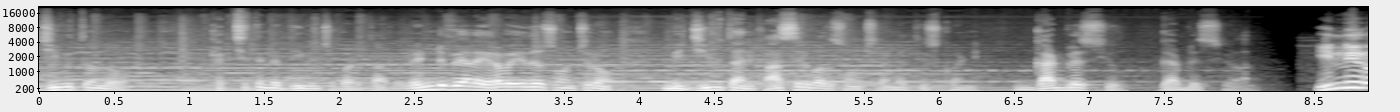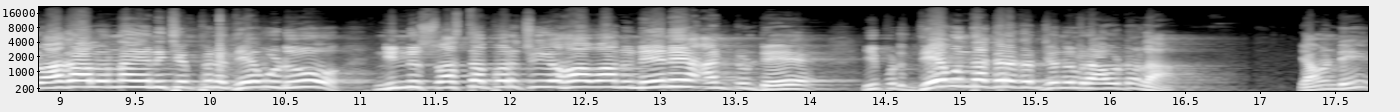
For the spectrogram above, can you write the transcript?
జీవితంలో ఖచ్చితంగా దీవించబడతారు. రెండు వేల ఇరవై ఐదో సంవత్సరం మీ జీవితానికి ఆశీర్వాద సంవత్సరంగా తీసుకోండి. God bless you. God bless you all. ఇన్ని రోగాలు ఉన్నాయని చెప్పిన దేవుడు నిన్ను స్వస్థపరచు యహోవాను నేనే అంటుంటే ఇప్పుడు దేవుని దగ్గరకు జనులు రావడంలా ఏమండి?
